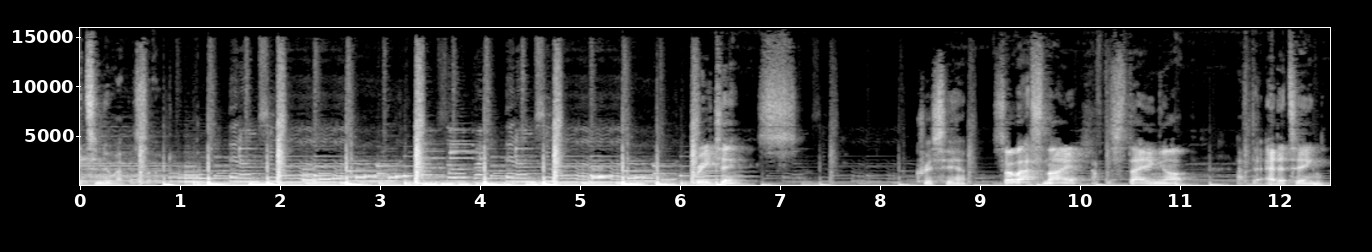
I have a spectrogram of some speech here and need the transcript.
It's a new episode. Greetings. Chris here. So last night, after staying up, after editing,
